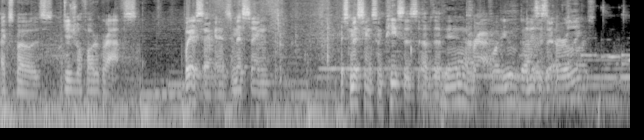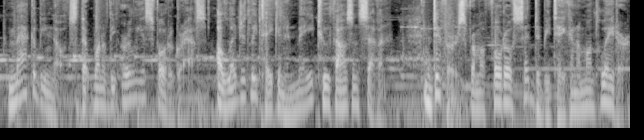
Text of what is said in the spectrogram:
exposed digital photographs. Wait a second, it's missing it's missing some pieces of the yeah, craft. Well, you've done and this is early? Maccabee notes that one of the earliest photographs, allegedly taken in May 2007, differs from a photo said to be taken a month later.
